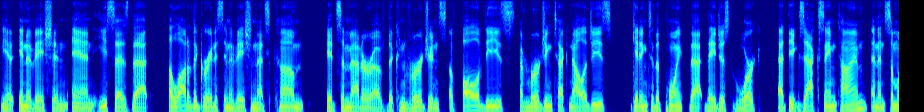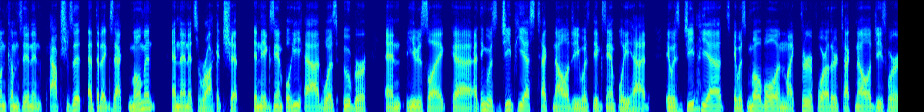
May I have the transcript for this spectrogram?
you know, innovation and he says that a lot of the greatest innovation that's come, it's a matter of the convergence of all of these emerging technologies getting to the point that they just work at the exact same time. And then someone comes in and captures it at that exact moment. And then it's a rocket ship. And the example he had was Uber. And he was like, uh, I think it was GPS technology was the example he had. It was GPS, it was mobile, and like three or four other technologies where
